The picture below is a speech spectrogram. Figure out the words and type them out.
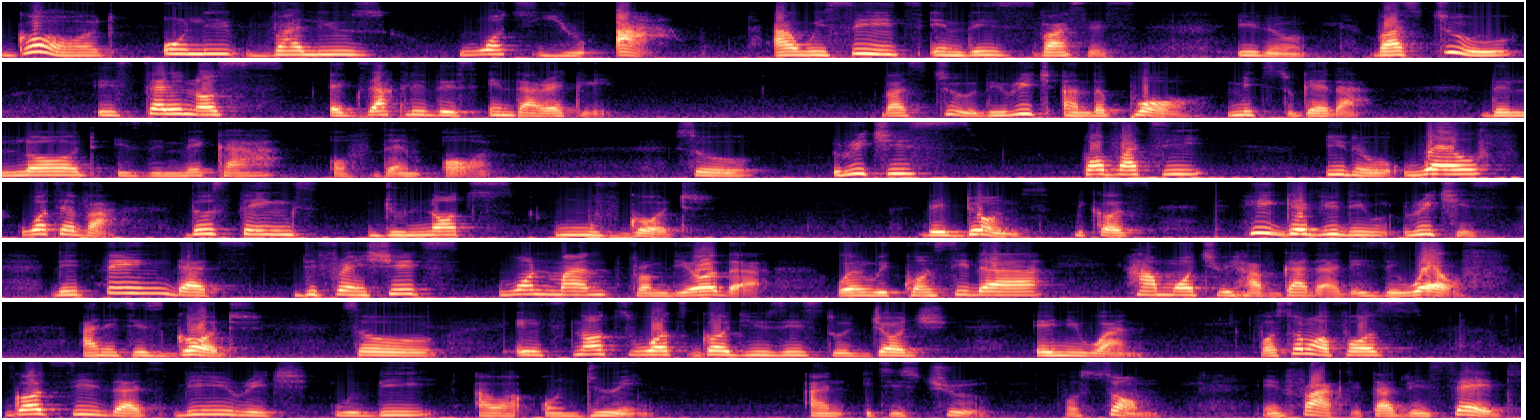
God only values what you are. And we see it in these verses. You know, verse 2 is telling us exactly this indirectly. Verse 2 The rich and the poor meet together. The Lord is the maker of them all. So, riches, poverty, you know, wealth, whatever, those things do not move God. They don't because He gave you the riches. The thing that differentiates one man from the other when we consider how much we have gathered is the wealth, and it is God. So it's not what God uses to judge anyone. For some of us, God sees that being rich will be our undoing. And it is true for some. In fact, it has been said,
